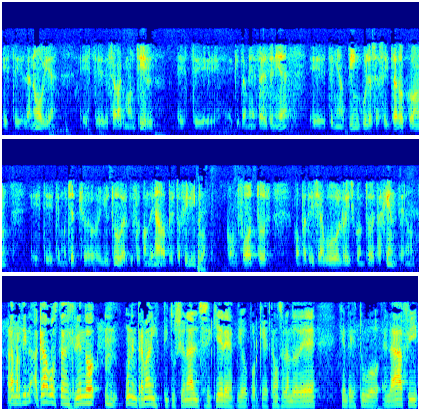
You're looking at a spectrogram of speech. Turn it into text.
este, la novia este, de Sabac Montiel, este, que también está detenida, eh, tenía vínculos aceitados con este, este muchacho youtuber que fue condenado, Presto Filipo, con fotos, con Patricia Bullrich, con toda esta gente, ¿no? Ahora, Martín, acá vos estás describiendo un entramado institucional, si se quiere, digo, porque estamos hablando de gente que estuvo en la AFI,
